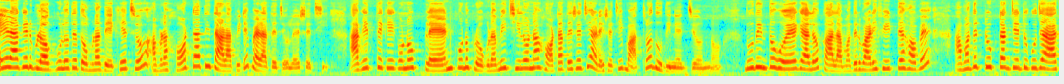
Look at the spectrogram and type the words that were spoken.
এর আগের ব্লগগুলোতে তোমরা দেখেছ, আমরা হঠাৎই তারাপীঠে বেড়াতে চলে এসেছি। আগের থেকে কোনো প্ল্যান কোনো প্রোগ্রামই ছিল না, হঠাৎ এসেছি আর এসেছি মাত্র দুদিনের জন্য। দুদিন তো হয়ে গেল, কাল আমাদের বাড়ি ফিরতে হবে। আমাদের টুকটাক যেটুকু যা আজ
